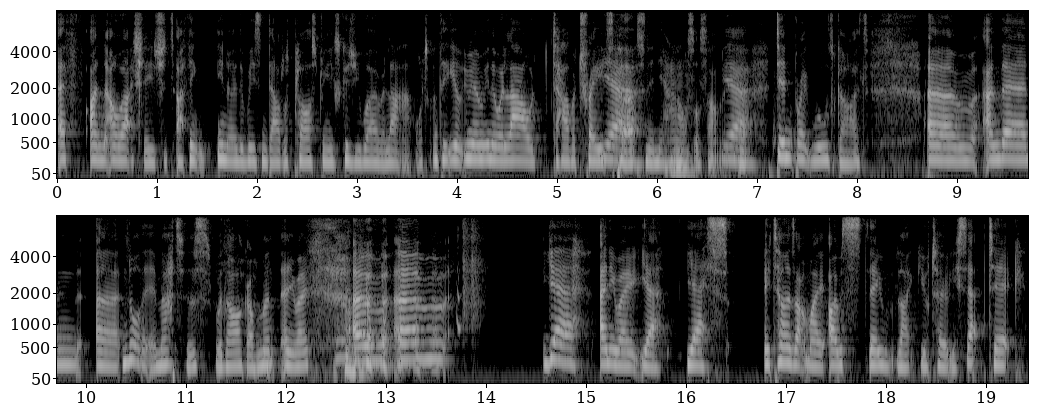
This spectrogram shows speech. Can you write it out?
If, and oh, actually, should, I think you know the reason Dad was plastering is because you were allowed. I think you know they were allowed to have a tradesperson Yeah. in your house or something. Yeah. didn't break rules, guys. Um, and then, uh, not that it matters with our government, anyway. Um, um, yeah. Anyway, yeah. Yes. It turns out my I was they like you're totally septic.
